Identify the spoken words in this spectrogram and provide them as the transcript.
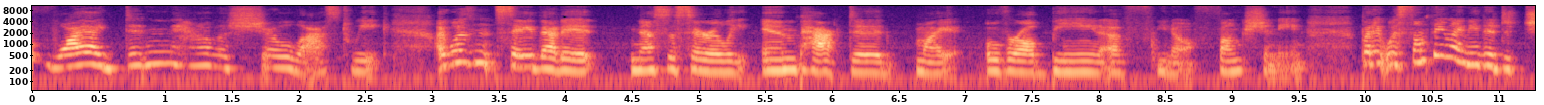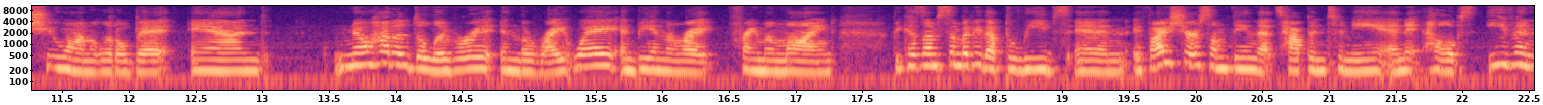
of why I didn't have a show last week. I wouldn't say that it necessarily impacted my overall being of you know functioning. But it was something i needed to chew on a little bit and know how to deliver it in the right way and be in the right frame of mind. Because i'm somebody that believes in if i share something that's happened to me and it helps even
